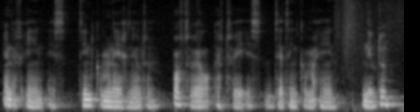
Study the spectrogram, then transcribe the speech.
En F1 is 10,9 newton. Oftewel, F2 is 13,1 newton.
